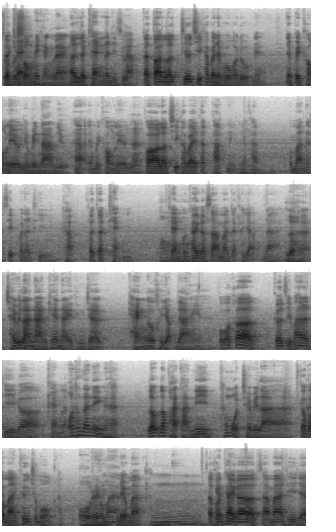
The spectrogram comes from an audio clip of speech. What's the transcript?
ส่วนผจะแข็งสมให้แข็งแรงมันจะแข็งนั่นที่สุดครับแต่ตอนเราที่เราฉีดเข้าไปในโพรงกระดูกเนี่ยยังเป็นของเหลวอยัยู่งเป็นน้ำอยู่ฮะยังเป็นของเหลวอยู่ฮะพอเราฉีดเข้าไปสักพักหนึ่งนะครับ ประมาณสักสิบกว่านาทีครับก็จะแข็งอ๋อแข็งคนไข้ก็สามารถจะขยับได้เหรอฮะใช้เวลานานแค่ไหนถึงจะแข็งแล้วก็ขยับได้ไงฮะผมว่าก็เกิน15นาทีก็แข็งแล้วอ๋อครับเท่านั้นเองนะฮะแล้วแล้วผ่าตัดนี่ทั้งหมดใช้เวลาก็ประมาณครึ่งชั่วโมงครับ โอ้เร็วมากเร็วมากครับอืมแล้วคนไข้ก็สามารถที่จะ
